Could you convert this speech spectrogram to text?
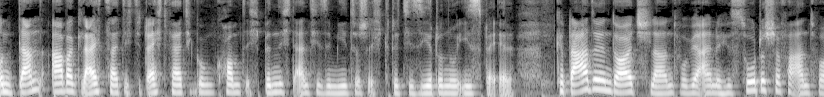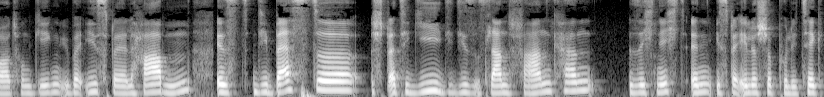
und dann aber gleichzeitig die Rechtfertigung kommt, ich bin nicht antisemitisch, ich kritisiere nur Israel. Gerade in Deutschland, wo wir eine historische Verantwortung gegenüber Israel haben, ist die beste Strategie, die dieses Land fahren kann, sich nicht in israelische Politik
